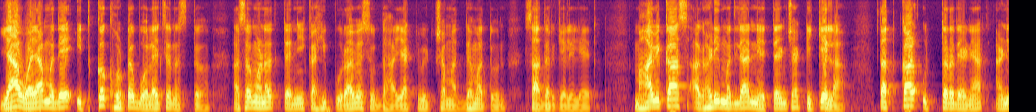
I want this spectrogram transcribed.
या वयामध्ये इतकं खोटं बोलायचं नसतं असं म्हणत त्यांनी काही पुरावेसुद्धा या ट्विटच्या माध्यमातून सादर केलेले आहेत. महाविकास आघाडीमधल्या नेत्यांच्या टीकेला तत्काळ उत्तर देण्यात आणि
